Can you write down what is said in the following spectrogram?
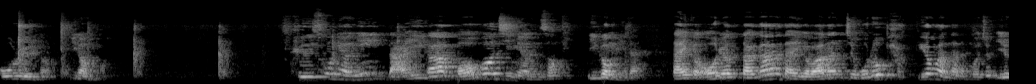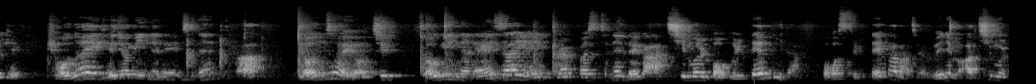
older? 이런 거. 그 소년이 나이가 먹어지면서 이겁니다. 나이가 어렸다가 나이가 많은 쪽으로 바뀌어 간다는 거죠. 이렇게 변화의 개념이 있는 as는 다 연서예요. 즉 여기 있는 as I ate breakfast는 내가 아침을 먹을 때입니다. 먹었을 때가 맞아요. 왜냐면 아침을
